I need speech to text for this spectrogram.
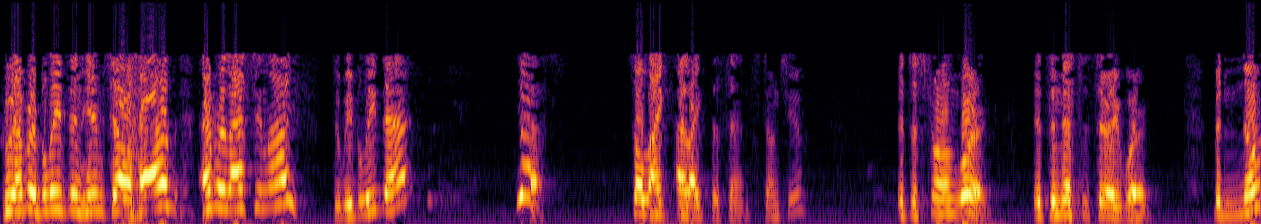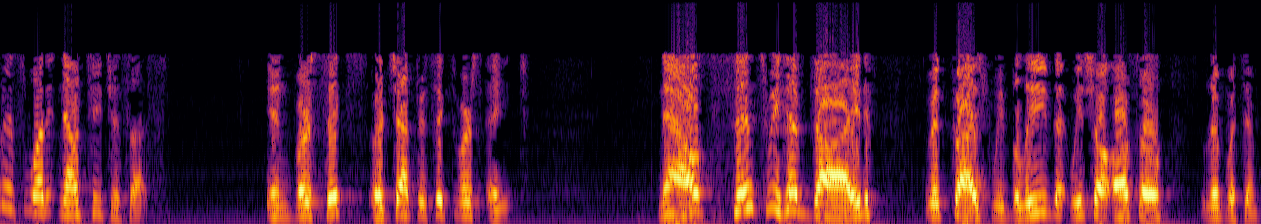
Whoever believes in Him shall have everlasting life. Do we believe that? Yes. So like, I like the sense, don't you? It's a strong word. It's a necessary word. But notice what it now teaches us. In verse 6, or chapter 6, verse 8. Now, since we have died with Christ, we believe that we shall also live with him.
